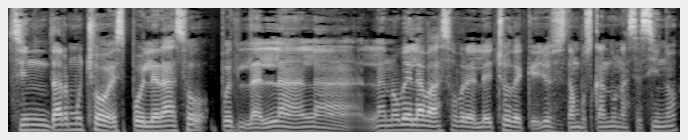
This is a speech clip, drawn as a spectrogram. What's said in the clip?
sin dar mucho spoilerazo, pues la, la, la, novela va sobre el hecho de que ellos están buscando un asesino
